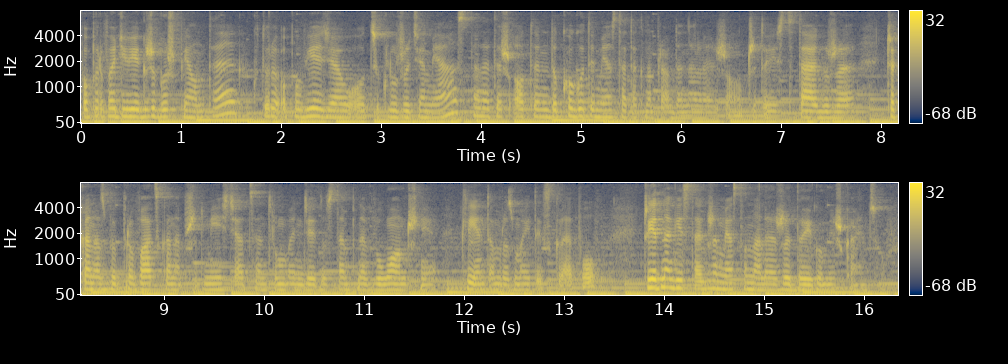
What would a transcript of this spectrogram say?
Poprowadził je Grzegorz Piątek, który opowiedział o cyklu życia miast, ale też o tym, do kogo te miasta tak naprawdę należą. Czy to jest tak, że czeka nas wyprowadzka na przedmieście, a centrum będzie dostępne wyłącznie klientom rozmaitych sklepów, czy jednak jest tak, że miasto należy do jego mieszkańców.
